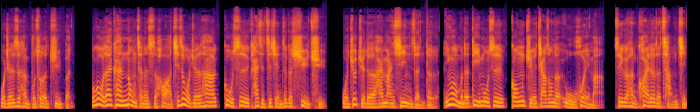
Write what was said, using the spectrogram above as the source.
我觉得是很不错的剧本。不过我在看《弄成》的时候啊，其实我觉得它故事开始之前这个序曲，我就觉得还蛮吸引人的。因为我们的第一幕是公爵家中的舞会嘛，是一个很快乐的场景。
